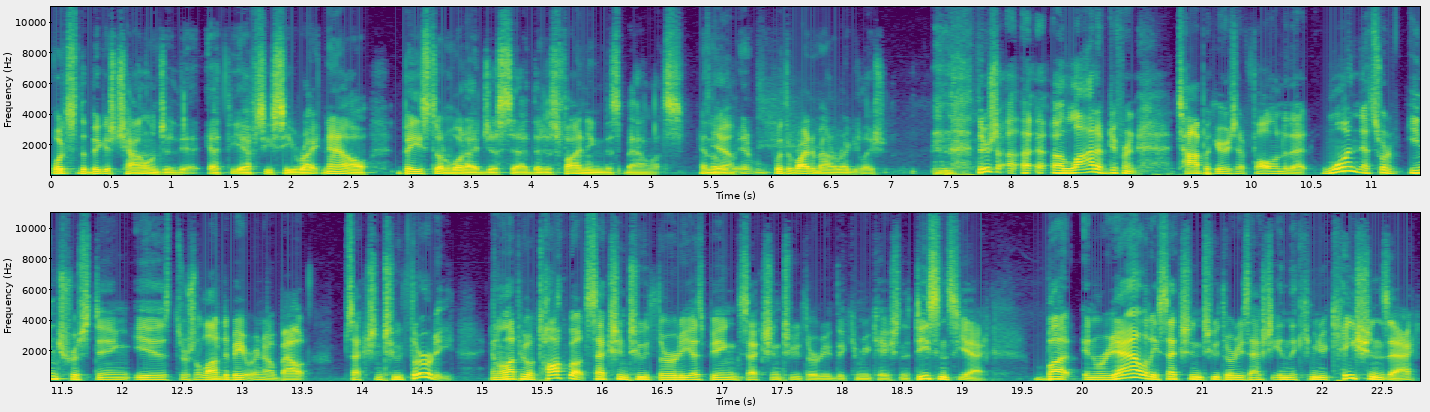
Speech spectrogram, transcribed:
What's the biggest challenge the, at the FCC right now, based on what I just said, that is finding this balance and yeah. with the right amount of regulation? There's a, a, lot of different topic areas that fall into that. One that's sort of interesting is there's a lot of debate right now about Section 230. And a lot of people talk about Section 230 as being Section 230 of the Communications Decency Act. But in reality, Section 230 is actually in the Communications Act,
